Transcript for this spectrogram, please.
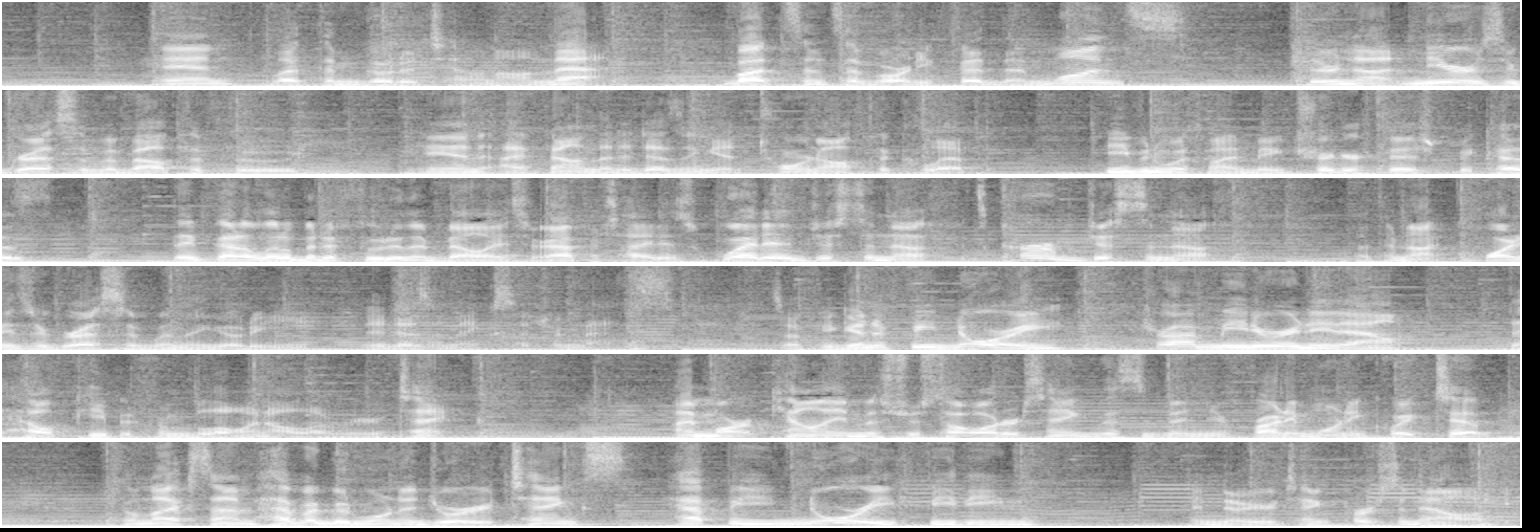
and let them go to town on that. But since I've already fed them once, they're not near as aggressive about the food, and I found that it doesn't get torn off the clip, even with my big triggerfish, because they've got a little bit of food in their bellies, their appetite is whetted just enough, it's curbed just enough, that they're not quite as aggressive when they go to eat. It doesn't make such a mess. So if you're gonna feed nori, try metering it out to help keep it from blowing all over your tank. I'm Mark Callahan, Mr. Saltwater Tank. This has been your Friday morning quick tip. Till next time, have a good one, enjoy your tanks, happy nori feeding, and know your tank personality.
